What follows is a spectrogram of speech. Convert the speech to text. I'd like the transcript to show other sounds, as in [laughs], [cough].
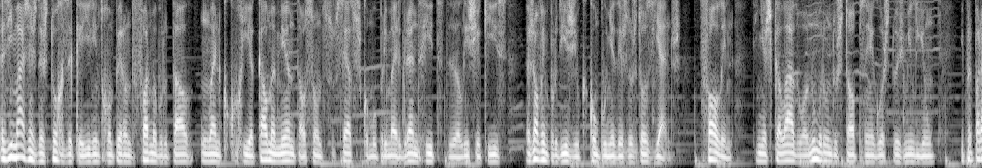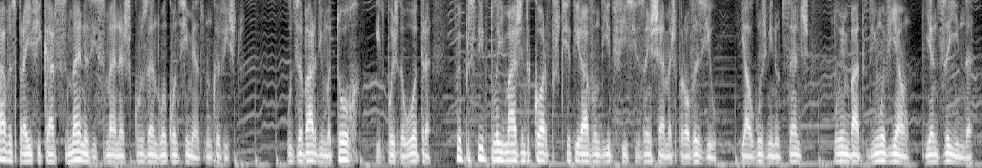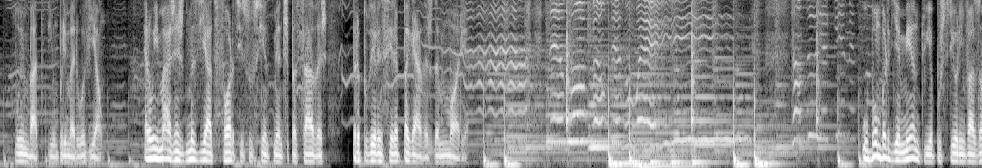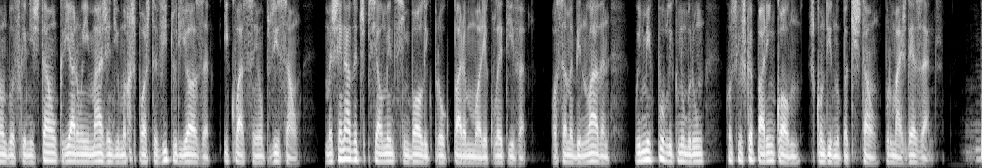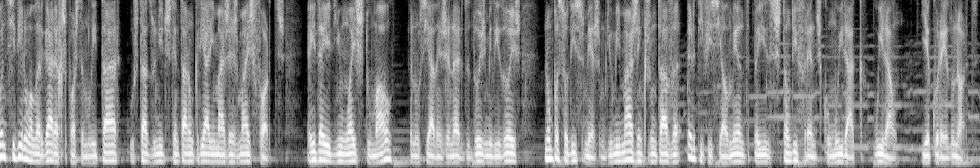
As imagens das torres a cair interromperam de forma brutal um ano que corria calmamente ao som de sucessos como o primeiro grande hit de Alicia Keys, a jovem prodígio que compunha desde os 12 anos. Fallin tinha escalado ao número 1 um dos tops em agosto de 2001 e preparava-se para aí ficar semanas e semanas cruzando um acontecimento nunca visto. O desabar de uma torre e depois da outra foi precedido pela imagem de corpos que se atiravam de edifícios em chamas para o vazio e alguns minutos antes pelo embate de um avião e antes ainda pelo embate de um primeiro avião. Eram imagens demasiado fortes e suficientemente espaçadas para poderem ser apagadas da memória. O bombardeamento e a posterior invasão do Afeganistão criaram a imagem de uma resposta vitoriosa e quase sem oposição, mas sem nada de especialmente simbólico para ocupar a memória coletiva. Osama Bin Laden, o inimigo público número um, conseguiu escapar incólume, escondido no Paquistão, por mais 10 anos. Quando decidiram alargar a resposta militar, os Estados Unidos tentaram criar imagens mais fortes. A ideia de um eixo do mal, anunciada em janeiro de 2002, não passou disso mesmo, de uma imagem que juntava artificialmente países tão diferentes como o Iraque, o Irão e a Coreia do Norte.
